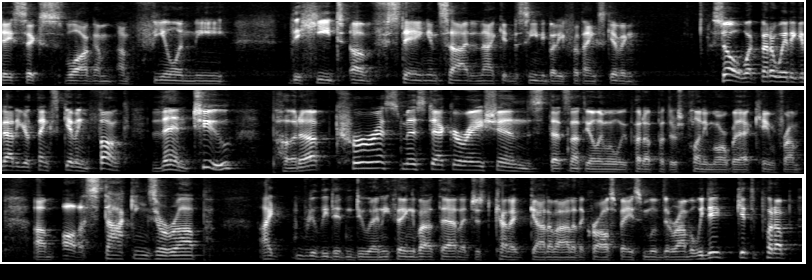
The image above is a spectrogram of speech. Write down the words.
Day six vlog, I'm, I'm feeling the, the heat of staying inside and not getting to see anybody for Thanksgiving. So what better way to get out of your Thanksgiving funk than to put up Christmas decorations. That's not the only one we put up, but there's plenty more where that came from. Um, all the stockings are up. I really didn't do anything about that. I just kind of got them out of the crawl space and moved it around. But we did get to put up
